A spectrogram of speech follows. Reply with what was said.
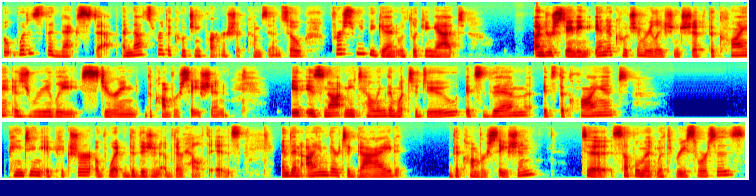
But what is the next step? And that's where the coaching partnership comes in. So first we begin with looking at understanding in a coaching relationship, the client is really steering the conversation. It is not me telling them what to do, it's them, it's the client painting a picture of what the vision of their health is. And then I am there to guide the conversation, to supplement with resources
